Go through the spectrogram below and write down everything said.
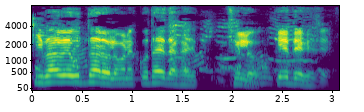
কীভাবে উদ্ধার হলো? মানে কোথায় দেখা ছিল? কে দেখেছে?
